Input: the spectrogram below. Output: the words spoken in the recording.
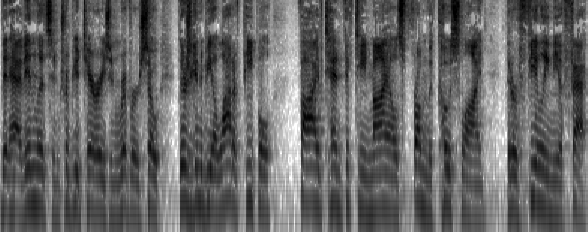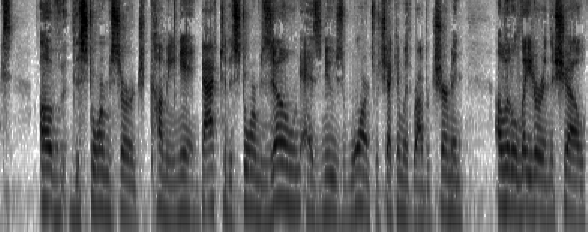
that have inlets and tributaries and rivers. So there's going to be a lot of people 5, 10, 15 miles from the coastline that are feeling the effects of the storm surge coming in. Back to the storm zone as news warrants. We'll check in with Robert Sherman a little later in the show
